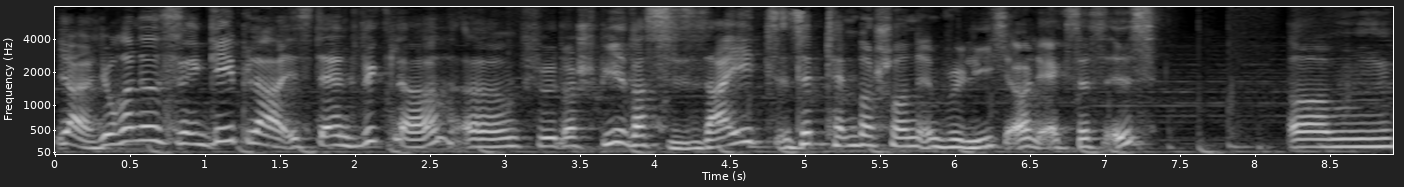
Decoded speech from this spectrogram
Ja, Johannes Gebler ist der Entwickler äh, für das Spiel, was seit September schon im Release Early Access ist. Ähm,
